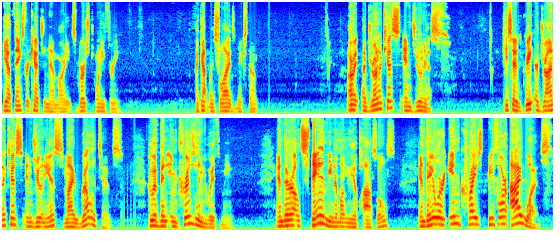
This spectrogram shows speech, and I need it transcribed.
yeah, thanks for catching that, Marty. It's verse 23. I got my slides mixed up. All right, Andronicus and Junius. He says, Greet Andronicus and Junius, my relatives, who have been imprisoned with me, and they're outstanding among the apostles, and they were in Christ before I was.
